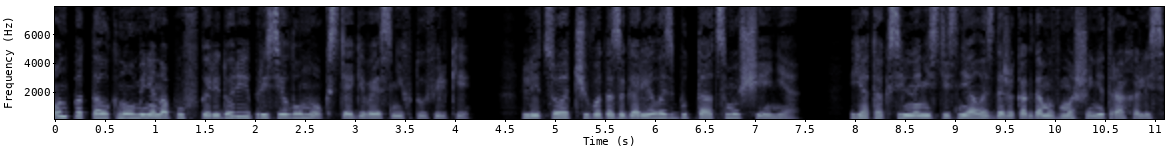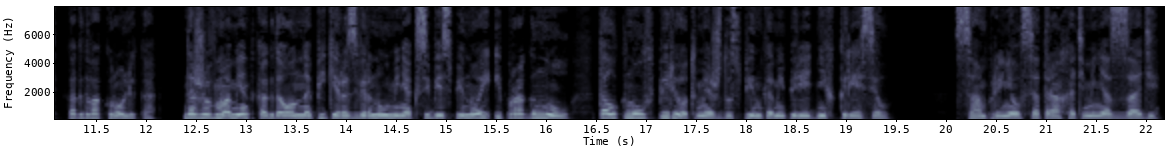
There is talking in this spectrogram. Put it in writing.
Он подтолкнул меня на пуф в коридоре и присел у ног, стягивая с них туфельки. Лицо от чего-то загорелось, будто от смущения. Я так сильно не стеснялась, даже когда мы в машине трахались, как два кролика. Даже в момент, когда он на пике развернул меня к себе спиной и прогнул, толкнул вперед между спинками передних кресел. Сам принялся трахать меня сзади.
